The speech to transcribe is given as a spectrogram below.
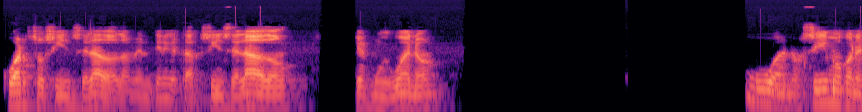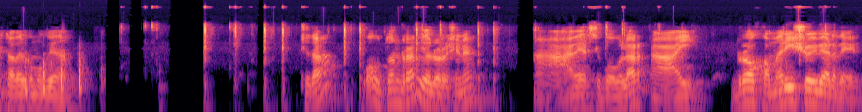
Cuarzo cincelado también tiene que estar. Cincelado, que es muy bueno. Bueno, seguimos con esto, a ver cómo queda. ¿Qué está? Wow, tan rápido lo rellené. a ver si puedo volar. ahí. Rojo, amarillo y verde.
